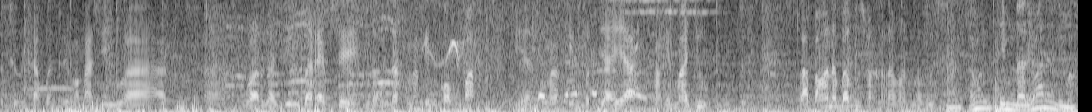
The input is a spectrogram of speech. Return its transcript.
saya ucapkan terima kasih buat eh, keluarga Gilbert FC mudah-mudahan semakin kompak ya semakin berjaya semakin maju gitu. lapangannya bagus pak lapangan bagus Emang tim dari mana nih bang?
